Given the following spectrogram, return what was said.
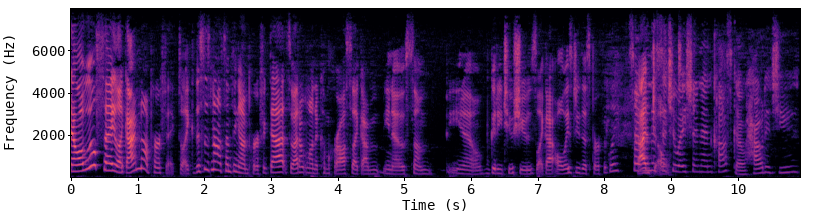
now, I will say, like, I'm not perfect. Like, this is not something I'm perfect at, so I don't want to come across like I'm, you know, some, you know, goody two shoes. Like, I always do this perfectly. So, I in the don't. situation in Costco, how did you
